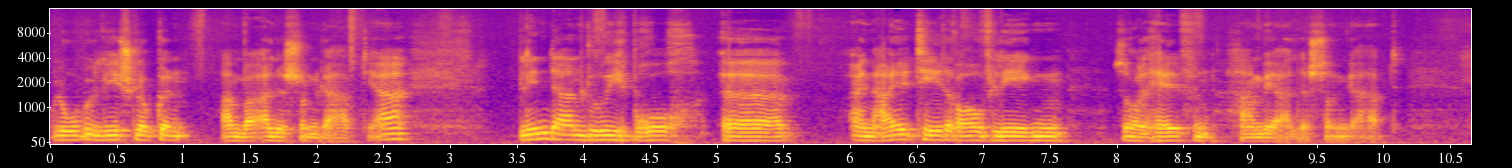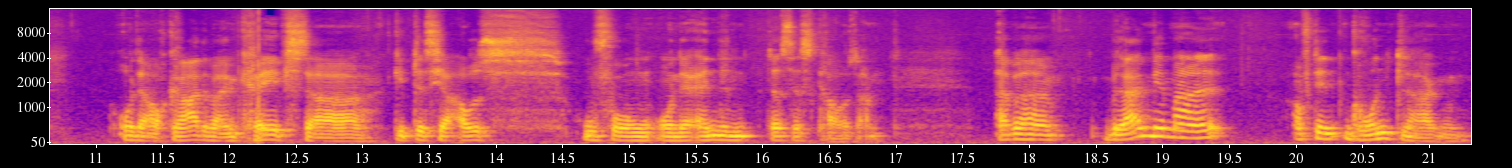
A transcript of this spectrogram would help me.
Globuli schlucken, haben wir alle schon gehabt. Ja? Blinddarmdurchbruch, äh, ein Heiltee drauflegen, soll helfen, haben wir alle schon gehabt. Oder auch gerade beim Krebs, da gibt es ja Ausuferungen ohne Ende, das ist grausam. Aber bleiben wir mal auf den Grundlagen.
